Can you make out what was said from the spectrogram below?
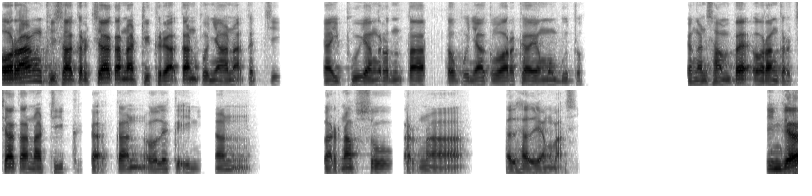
Orang bisa kerja karena digerakkan punya anak kecil, punya ibu yang renta atau punya keluarga yang membutuhkan. Jangan sampai orang kerja karena digerakkan oleh keinginan bernafsu karena hal-hal yang maksiat. Hingga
